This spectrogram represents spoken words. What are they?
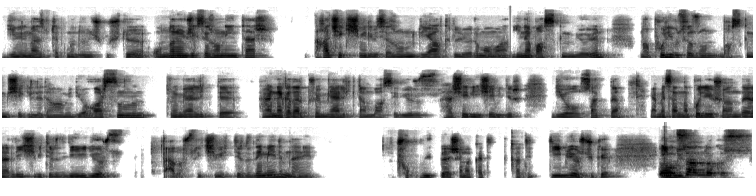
yenilmez bir takıma dönüşmüştü. Ondan önceki sezon Inter daha çekişmeli bir sezondu diye hatırlıyorum ama yine baskın bir oyun. Napoli bu sezon baskın bir şekilde devam ediyor. Arsenal'ın Premier Lig'de her ne kadar Premier Lig'den bahsediyoruz. Her şey değişebilir diye olsak da. Ya mesela Napoli şu anda herhalde işi bitirdi diye biliyoruz. Daha doğrusu işi bitirdi demeyelim de hani çok büyük bir aşama kat, kat ettiği biliyoruz çünkü en büyük, 99.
